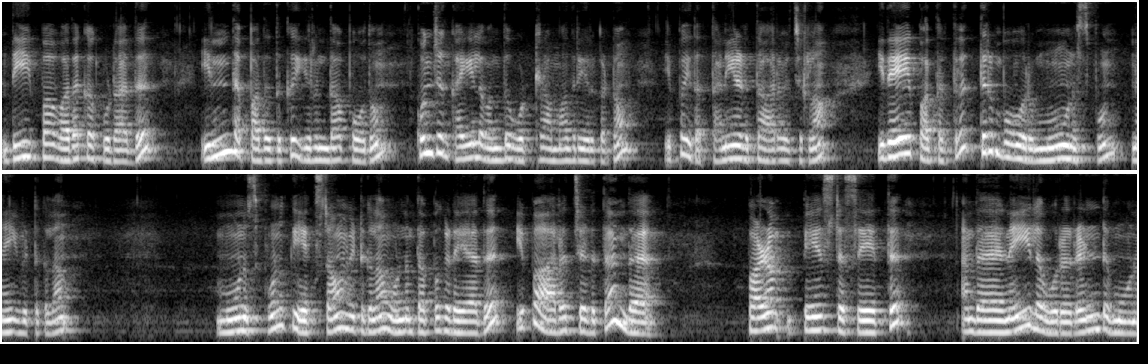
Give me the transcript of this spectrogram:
டீப்பாக வதக்கக்கூடாது. இந்த பதத்துக்கு இருந்தால் போதும். கொஞ்சம் கையில் வந்து ஒட்டுற மாதிரி இருக்கட்டும். இப்போ இதை தனியாக எடுத்து ஆற வச்சுக்கலாம். இதே பாத்திரத்தில் திரும்பவும் ஒரு மூணு ஸ்பூன் நெய் விட்டுக்கலாம். மூணு ஸ்பூனுக்கு எக்ஸ்ட்ராவும் விட்டுக்கலாம் ஒன்றும் தப்பு கிடையாது. இப்போ அரைச்செடுத்த அந்த பழம் பேஸ்ட்டை சேர்த்து அந்த நெய்யில் ஒரு ரெண்டு மூணு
